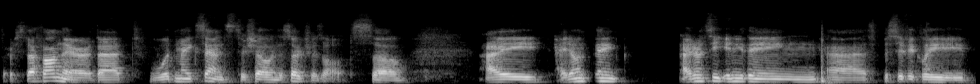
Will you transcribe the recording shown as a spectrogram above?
there's stuff on there that would make sense to show in the search results so I I don't think I don't see anything uh, specifically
